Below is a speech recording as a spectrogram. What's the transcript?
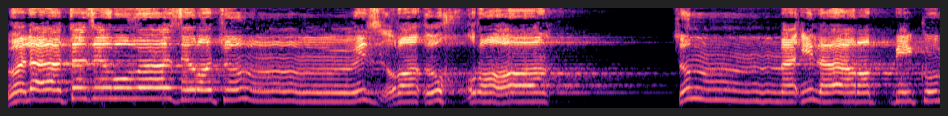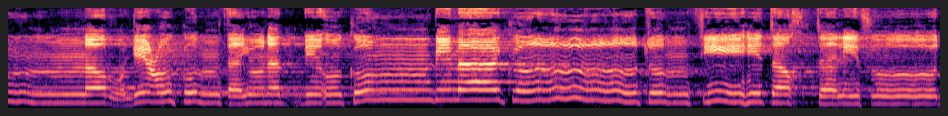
ولا تزر وازرة وزر أخرى. ثم إلى ربكم مرجعكم فينبئكم بما كنتم فيه تختلفون.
